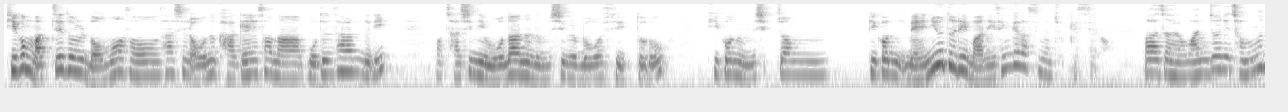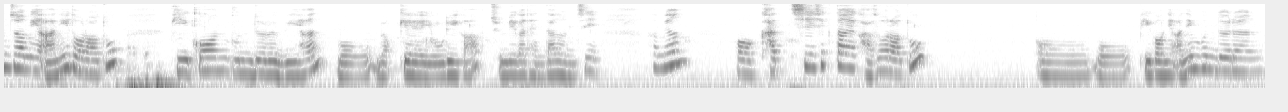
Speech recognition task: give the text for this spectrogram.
비건 맛지도를 넘어서 사실 어느 가게에서나 모든 사람들이 어, 자신이 원하는 음식을 먹을 수 있도록 비건 음식점, 비건 메뉴들이 많이 생겨났으면 좋겠어요. 맞아요. 완전히 전문점이 아니더라도 비건 분들을 위한 뭐 몇 개의 요리가 준비가 된다든지 하면 어, 같이 식당에 가서라도 어, 뭐 비건이 아닌 분들은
